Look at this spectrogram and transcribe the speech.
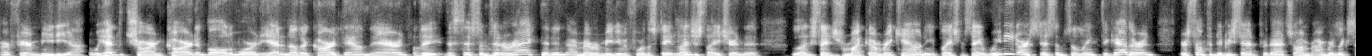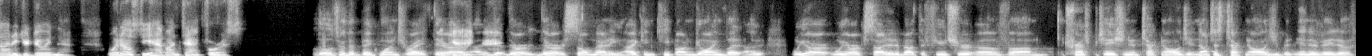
our fare media, we had the CharmCard in Baltimore and he had another card down there. And the, the systems interacted. And I remember meeting before the state legislature and the legislatures from Montgomery County place were saying, we need our systems to link together. And there's something to be said for that. So I'm, I'm really excited you're doing that. What else do you have on tap for us? Those are the big ones right there. Okay. I, I, there are there are so many. I can keep on going, but uh, we are we are excited about the future of um, transportation and technology, and not just technology, but innovative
